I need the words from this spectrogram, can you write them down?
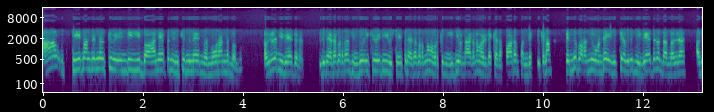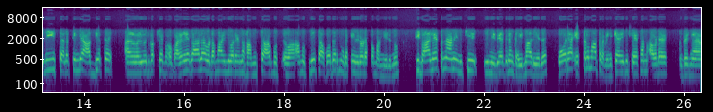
ആ ടീം അംഗങ്ങൾക്ക് വേണ്ടി ഈ ബാലയപ്പൻ എനിക്ക് ഇന്നലെ മെമ്മോറാണ്ടം തന്നു. അവരുടെ നിവേദനം. ഇതിൽ ഇടപെടണം. ഹിന്ദു ഐക്യവേദി ഈ വിഷയത്തിൽ ഇടപെടണം. അവർക്ക് നീതി ഉണ്ടാകണം. അവരുടെ കിടപ്പാടം സംരക്ഷിക്കണം എന്ന് പറഞ്ഞുകൊണ്ട് എനിക്ക് അവർ നിവേദനം തന്നു. അതിന് അതിൽ ഈ സ്ഥലത്തിന്റെ ആദ്യത്തെ ഒരു പക്ഷെ പഴയകാല ഉടമ എന്ന് പറയുന്ന ഹംസ ആ മുസ്- ആ മുസ്ലിം സഹോദരനടക്കം ഇവരോടൊപ്പം വന്നിരുന്നു. ഈ ബാലേട്ടനാണ് എനിക്ക് ഈ നിവേദനം കൈമാറിയത്. പോരാ എത്രമാത്രം? എനിക്ക് അതിന് ശേഷം അവിടെ പിന്നെ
